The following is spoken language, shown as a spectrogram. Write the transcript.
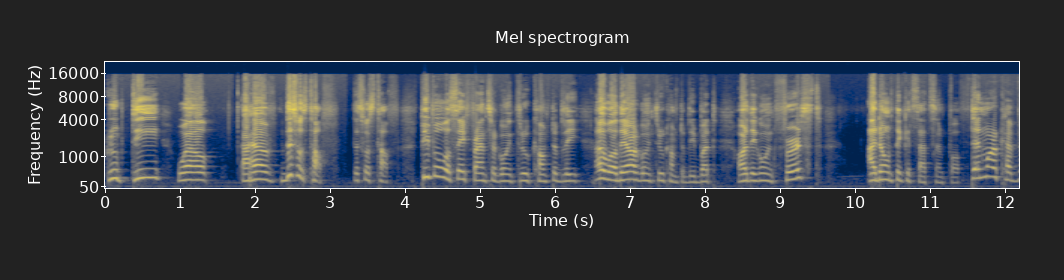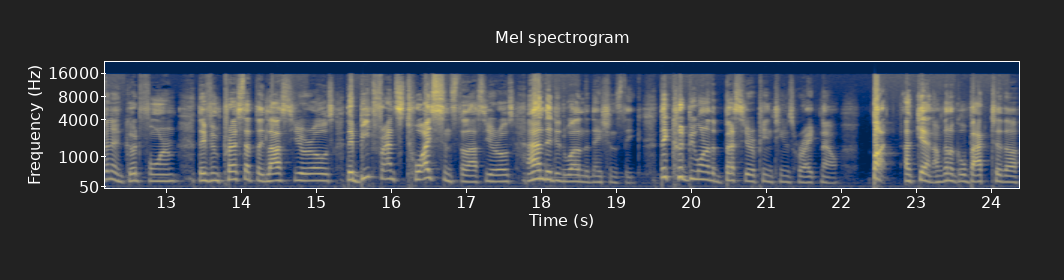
Group D, well, I have this was tough This was tough. People will say France are going through comfortably. Oh, well, they are going through comfortably, but are they going first? I don't think it's that simple. Denmark have been in good form. They've impressed at the last Euros. They beat France twice since the last Euros, and they did well in the Nations League. They could be one of the best European teams right now. But again, I'm going to go back to the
